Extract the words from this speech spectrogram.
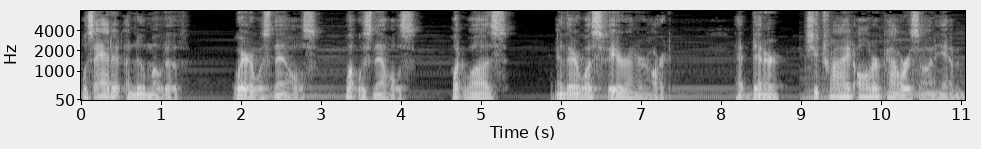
was added a new motive. Where was Nell's? What was Nell's? What was and there was fear in her heart. At dinner She tried all her powers on him.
